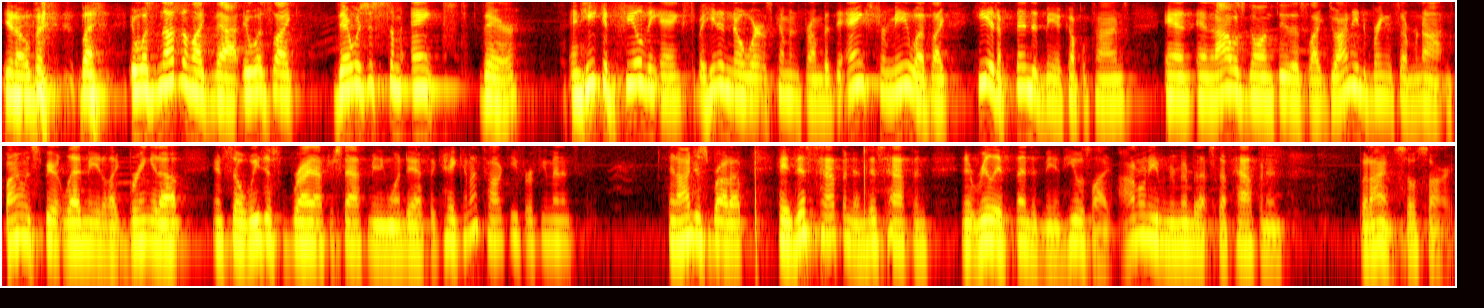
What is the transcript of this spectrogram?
you know, but, but it was nothing like that. It was like there was just some angst there. And he could feel the angst, but he didn't know where it was coming from. But the angst for me was like he had offended me a couple times. And, and I was going through this, like, do I need to bring this up or not? And finally, the Spirit led me to like bring it up. And so we just, right after staff meeting one day, I was like, hey, can I talk to you for a few minutes? And I just brought up, hey, this happened and this happened, and it really offended me. And he was like, I don't even remember that stuff happening, but I am so sorry.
